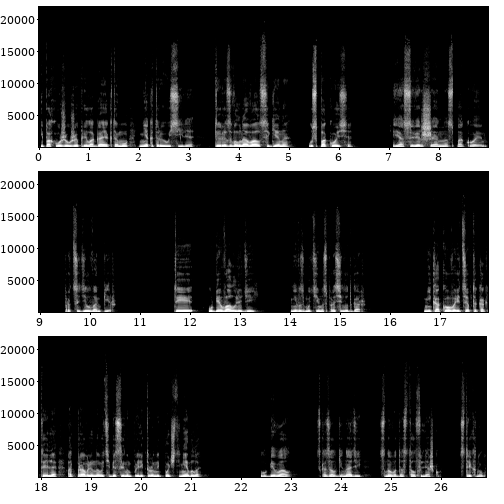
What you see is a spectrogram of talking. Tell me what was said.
и, похоже, уже прилагая к тому некоторые усилия. «Ты разволновался, Гена. Успокойся». «Я совершенно спокоен», — процедил вампир. «Ты убивал людей?» — невозмутимо спросил Эдгар. «Никакого рецепта коктейля, отправленного тебе сыном по электронной почте, не было?» «Убивал», — сказал Геннадий, снова достал фляжку, встряхнул.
